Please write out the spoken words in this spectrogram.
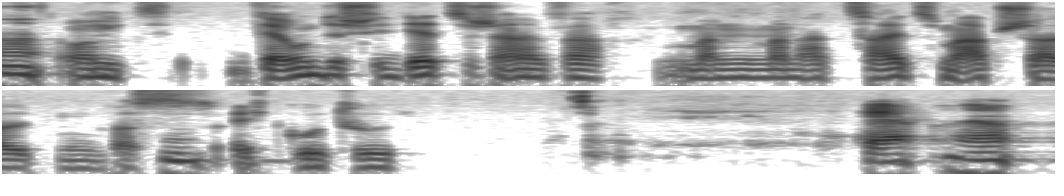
Ja. Und der Unterschied jetzt ist einfach, man, man hat Zeit zum Abschalten, was Mhm. echt gut tut. Ja, ja.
